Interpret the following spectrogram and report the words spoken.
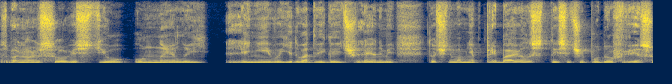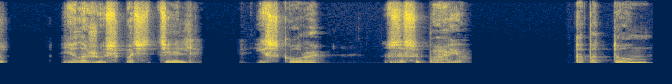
С больной совестью, унылый, ленивый, едва двигая членами, точно во мне прибавилось тысячи пудов весу. Я ложусь в постель и скоро засыпаю. А потом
